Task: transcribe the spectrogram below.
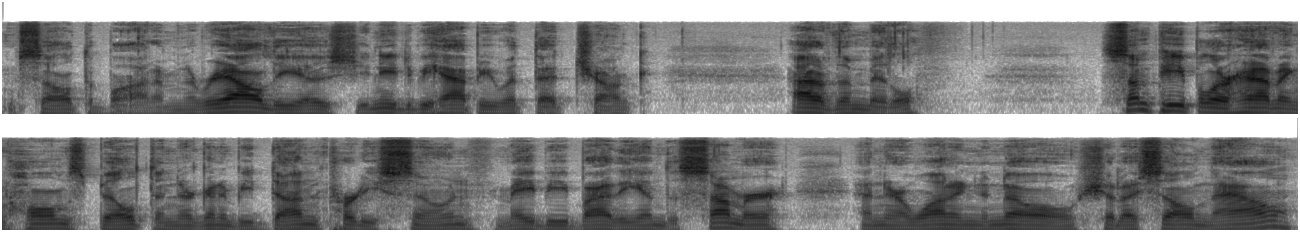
and sell at the bottom. The reality is you need to be happy with that chunk out of the middle. Some people are having homes built and they're going to be done pretty soon, maybe by the end of summer, and they're wanting to know, should I sell now?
